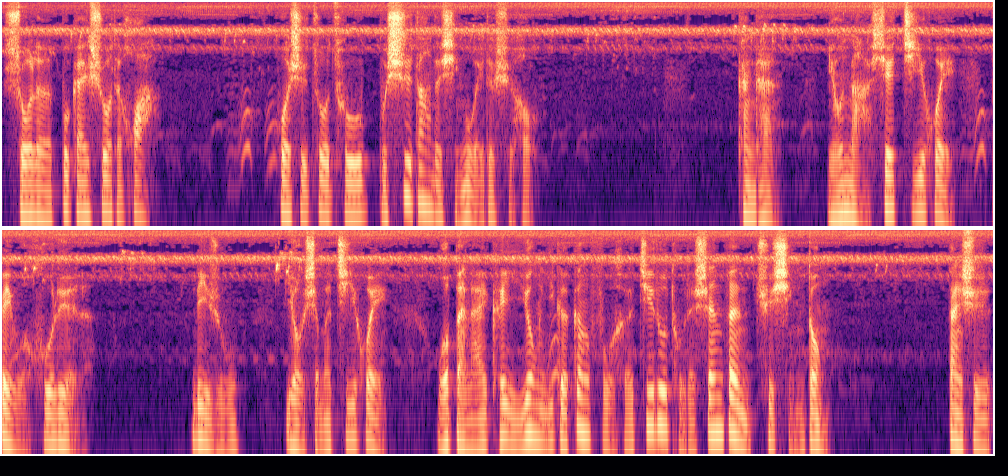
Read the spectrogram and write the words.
说了不该说的话，或是做出不适当的行为的时候，看看有哪些机会被我忽略了。例如，有什么机会？我本来可以用一个更符合基督徒的身份去行动，但是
